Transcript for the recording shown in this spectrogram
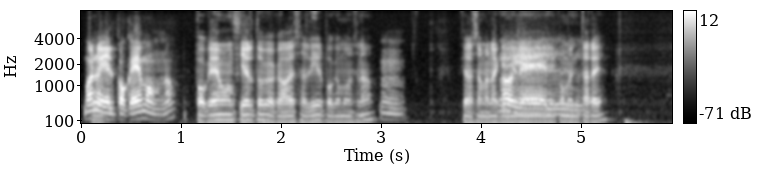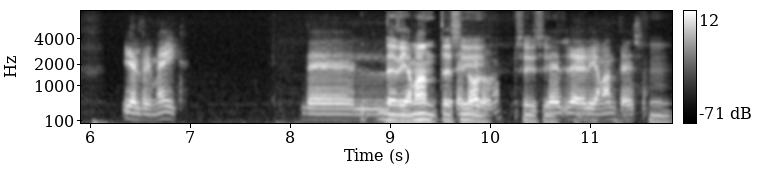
bueno, y el Pokémon, ¿no? Pokémon, cierto, que acaba de salir, Pokémon Snap. Mm. Que la semana que viene comentaré. Y el remake. Del... De Diamante, sí. Sí, sí. De, Diamante, eso. Mm.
